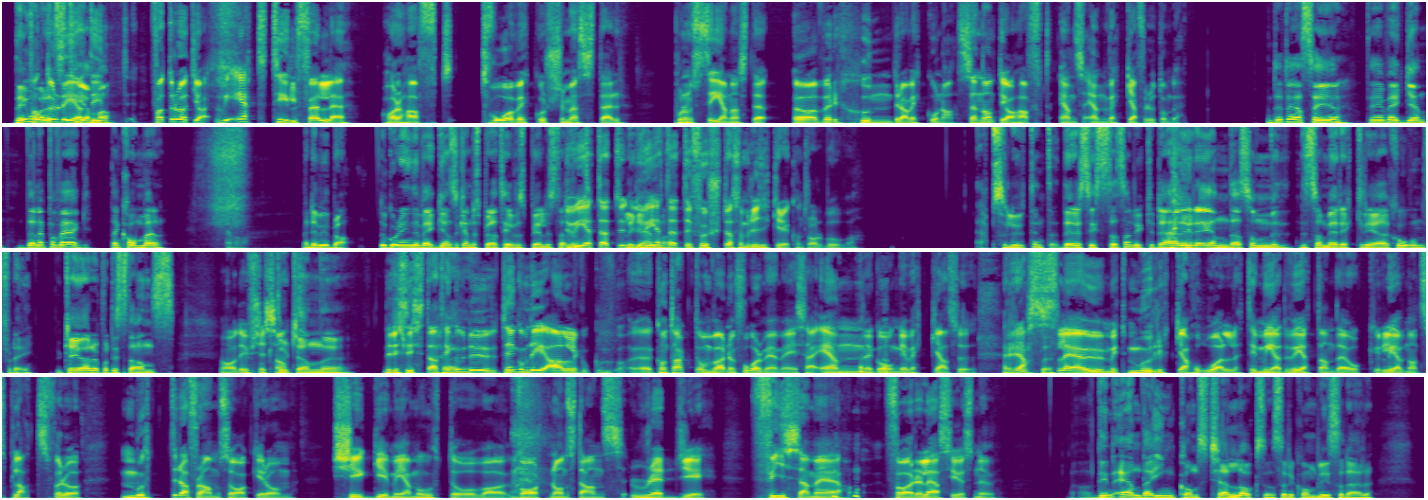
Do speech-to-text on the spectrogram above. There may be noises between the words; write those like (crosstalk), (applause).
Det är Fattar årets du det? Att tema. det? Fattar du att jag vid ett tillfälle har haft två veckors semester på de senaste över hundra veckorna. Sen har inte jag haft ens en vecka förutom det. Det är det jag säger. Det är väggen. Den är på väg. Den kommer. Men det blir bra. Då går du in i väggen så kan du spela tv-spel istället. Du vet att, du vet hemma. att det första som ryker är kontrollbehov, va? Absolut inte. Det är det sista som rycker. Det här är det enda som, som är rekreation för dig. Du kan göra det på distans. Ja, det är för sig Du sant. kan... eh, Det är det sista. Tänk om, du, tänk om det är all eh, kontakt omvärlden får med mig, så här, en (laughs) gång i veckan, så rasslar jag ur mitt mörka hål till medvetande och levnadsplats för att muttra fram saker om Shiggy Miyamoto och var, vart (laughs) någonstans Reggie Fisa-Me föreläser just nu. Din enda inkomstkälla också, så det kommer bli sådär.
